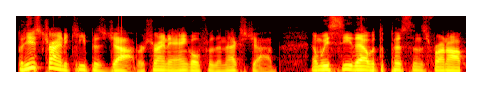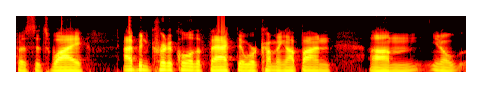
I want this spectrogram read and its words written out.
but he's trying to keep his job or trying to angle for the next job. And we see that with the Pistons front office. It's why I've been critical of the fact that we're coming up on, um, you know,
